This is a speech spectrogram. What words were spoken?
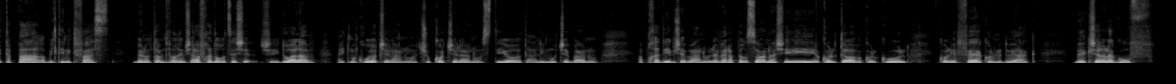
את הפער הבלתי נתפס בין אותם דברים שאף אחד לא רוצה ש... שידעו עליו, ההתמכרויות שלנו, התשוקות שלנו, הסטיות, האלימות שבנו, הפחדים שבנו, לבין הפרסונה שהיא הכל טוב, הכל קול, הכל יפה, הכל מדויק. בהקשר לגוף,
